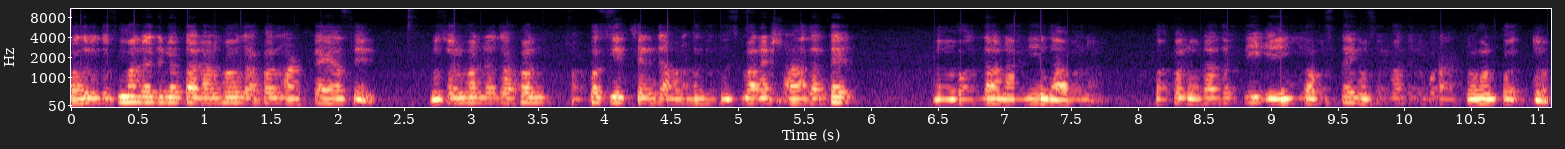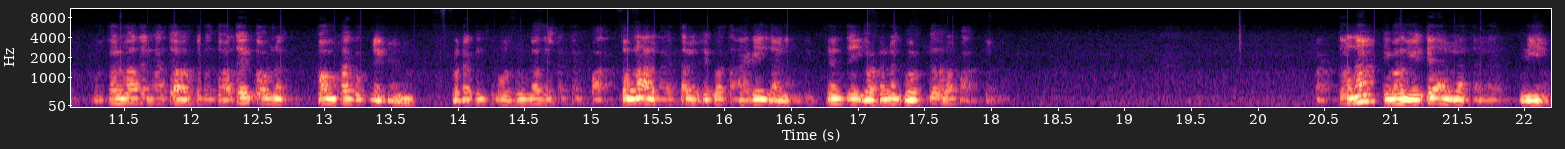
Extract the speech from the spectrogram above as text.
হযরত উসমান রাদিয়াল্লাহু তাআলা যখন মক্কায় আছেন মুসলমানরা যখন শপথ নিচ্ছেন যে আমরা হযরত উসমানের শাহাদাতের বদলা না নিয়ে যাব না। তখন ওরা যদি এই অবস্থায় মুসলমানদের উপর আক্রমণ করতো, মুসলমানদের হাতে অস্ত্র যতই কম কম থাকুক না কেন? ওরা কিন্তু মুসলমানদের সাথে পারতো না, আল্লাহ তাআলা সে কথা আগেই জানান দিচ্ছেন যে এই ঘটনা ঘটলে ওরা পারতো না। পারতো না এবং এটাই আল্লাহ তাআলার নিয়ম।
